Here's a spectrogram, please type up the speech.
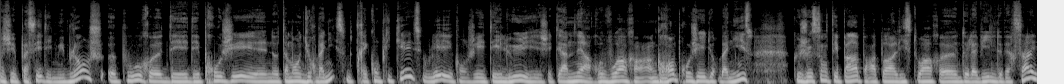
j'ai passé des nuits blanches euh, pour euh, des, des projets, notamment d'urbanisme, très compliqués, si vous voulez, quand j'ai été élu j'étais amené à revoir un, un grand projet d'urbanisme que je sentais pas par rapport à l'histoire euh, de la ville de Versailles.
